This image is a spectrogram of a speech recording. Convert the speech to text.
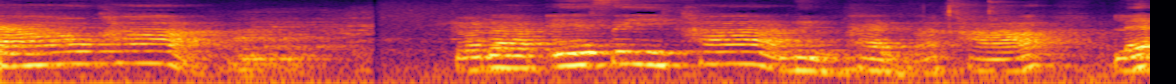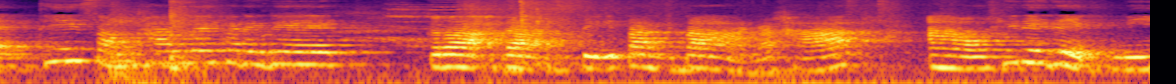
กาวค่ะ กระดาษ A4 ค่ะ 1 แผ่นนะคะ และที่สำคัญเลยค่ะเด็กๆ กระดาษสีต่างๆนะคะ เอาที่เด็กๆมี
